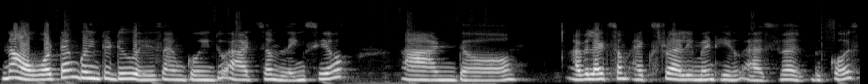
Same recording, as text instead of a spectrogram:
Now what I'm going to do is I'm going to add some links here. And uh, I will add some extra element here as well because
